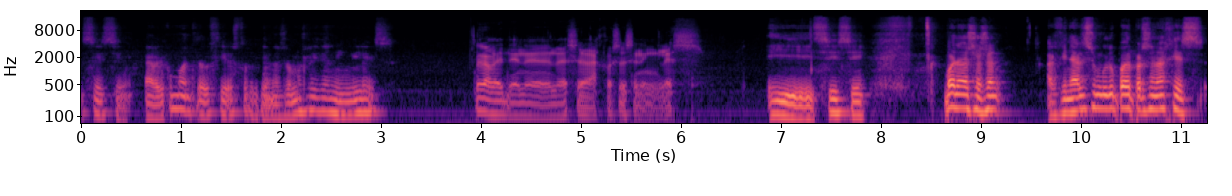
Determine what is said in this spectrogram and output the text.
sí, sí. A ver cómo han traducido esto, porque nos lo hemos leído en inglés. Pero que tiene las cosas en inglés. Y sí, sí. Bueno, eso son. Al final es un grupo de personajes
